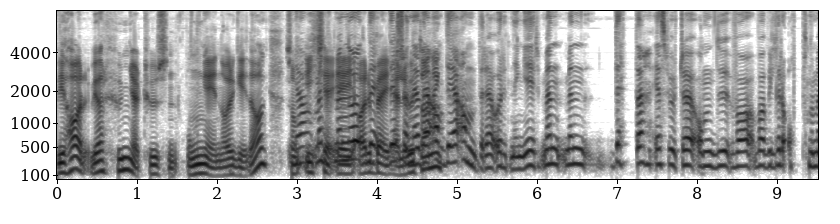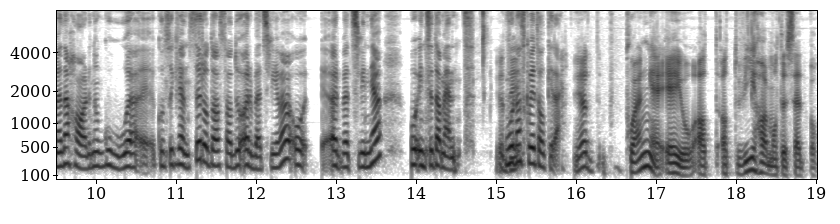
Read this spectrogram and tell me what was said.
Vi har, vi har 100 000 unge i Norge i dag som ja, ikke men, men, er i arbeid det, det eller utdanning. Det, det er andre ordninger. Men, men, dette, jeg spurte om du, hva, hva vil dere oppnå med det? Har det noen gode konsekvenser? Og da sa du arbeidslivet og arbeidslinja og incitament. Ja, det, hvordan skal vi tolke det? Ja, poenget er jo at, at vi har måttet sett på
